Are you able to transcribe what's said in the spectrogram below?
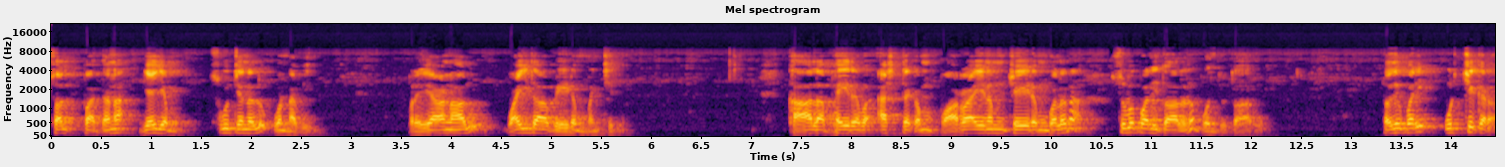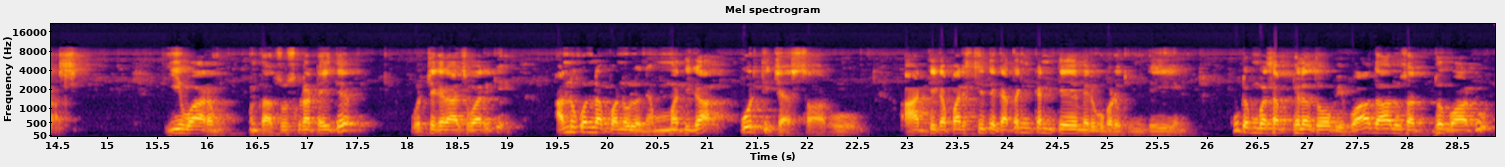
స్వల్ప ధన వ్యయం సూచనలు ఉన్నవి. ప్రయాణాలు వాయిదా వేయడం మంచిది. కాలభైరవ అష్టకం పారాయణం చేయడం వలన శుభ ఫలితాలను పొందుతారు. తదుపరి వృశ్చిక రాశి. ఈ వారం అంతా చూసుకున్నట్టయితే వృశ్చిక రాశి వారికి అనుకున్న పనులు నెమ్మదిగా పూర్తి చేస్తారు. ఆర్థిక పరిస్థితి గతం కంటే మెరుగుపడుతుంది. కుటుంబ సభ్యులతో వివాదాలు సర్దుబాటు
